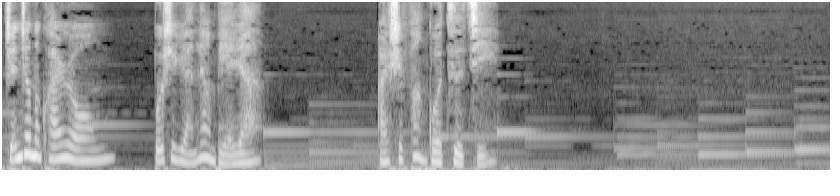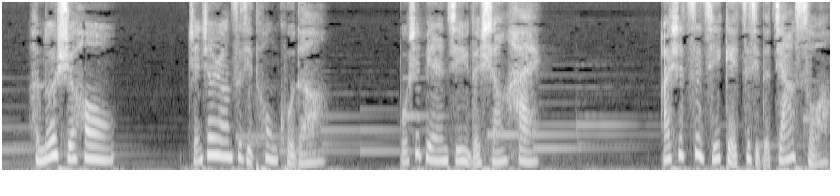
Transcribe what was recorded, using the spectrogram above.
真正的宽容，不是原谅别人，而是放过自己。很多时候，真正让自己痛苦的，不是别人给予的伤害。而是自己给自己的枷锁。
